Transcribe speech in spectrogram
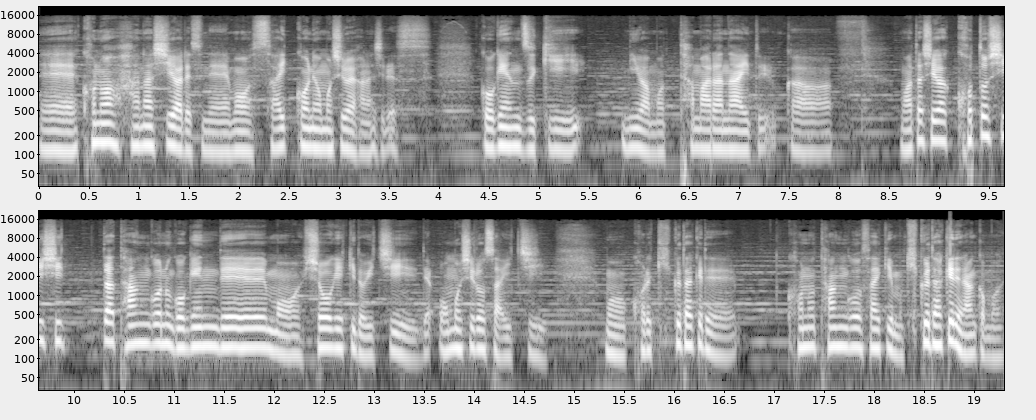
えー、この話はですね、もう最高に面白い話です。語源好きにはもうたまらないというか私が今年知った単語の語源でもう衝撃度1位で面白さ1位。もうこれ聞くだけでこの単語を最近も聞くだけでなんかもう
